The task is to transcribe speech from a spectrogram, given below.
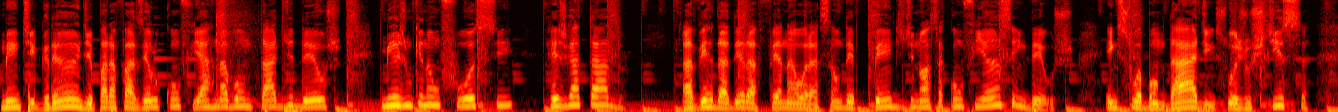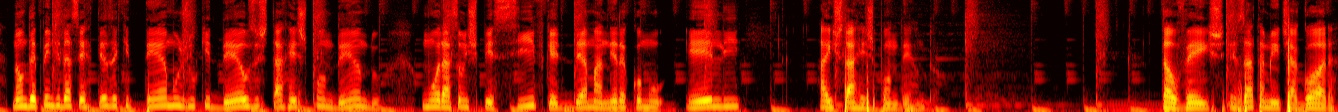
mente grande para fazê-lo confiar na vontade de Deus, mesmo que não fosse resgatado. A verdadeira fé na oração depende de nossa confiança em Deus, em Sua bondade, em Sua justiça. Não depende da certeza que temos do que Deus está respondendo, uma oração específica e da maneira como Ele a está respondendo. Talvez exatamente agora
